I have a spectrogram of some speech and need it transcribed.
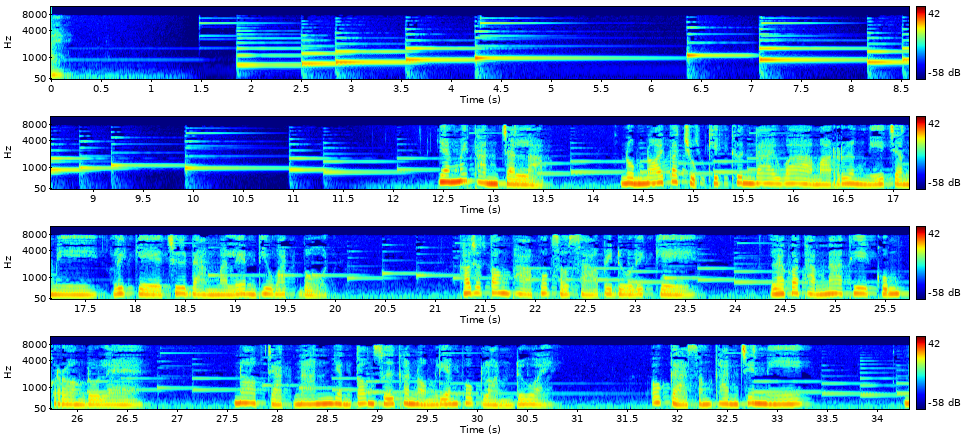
ยังไม่ทันจะหลับ หนุ่มน้อยก็ฉุกคิดขึ้นได้ว่ามาเรื่องนี้จะมีลิเกชื่อดังมาเล่นที่วัดโบสถ์เขาจะต้องพาพวกสาวๆไปดูลิเก แล้วก็ทำหน้าที่คุ้มครองดูแล นอกจากนั้นยังต้องซื้อขนมเลี้ยงพวกหล่อนด้วย โอกาสสำคัญเช่นนี้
